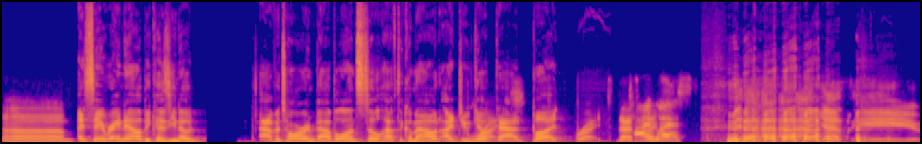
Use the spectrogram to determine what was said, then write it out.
Um, I say right now because you know Avatar and Babylon still have to come out. I do get Right. that, but right. That's Ti I- West. yes, Eve.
